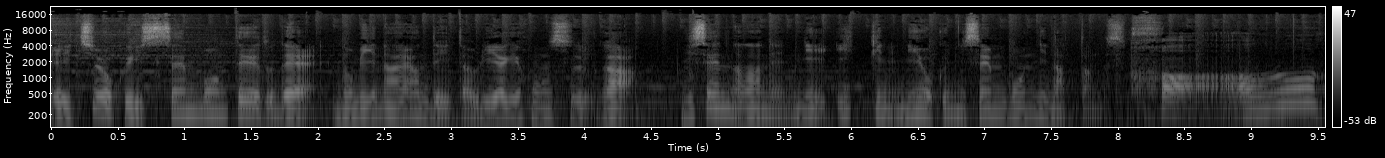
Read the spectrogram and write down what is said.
1億1000本程度で伸び悩んでいた売上本数が2007年に一気に2億2000本になったんです。はあ。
